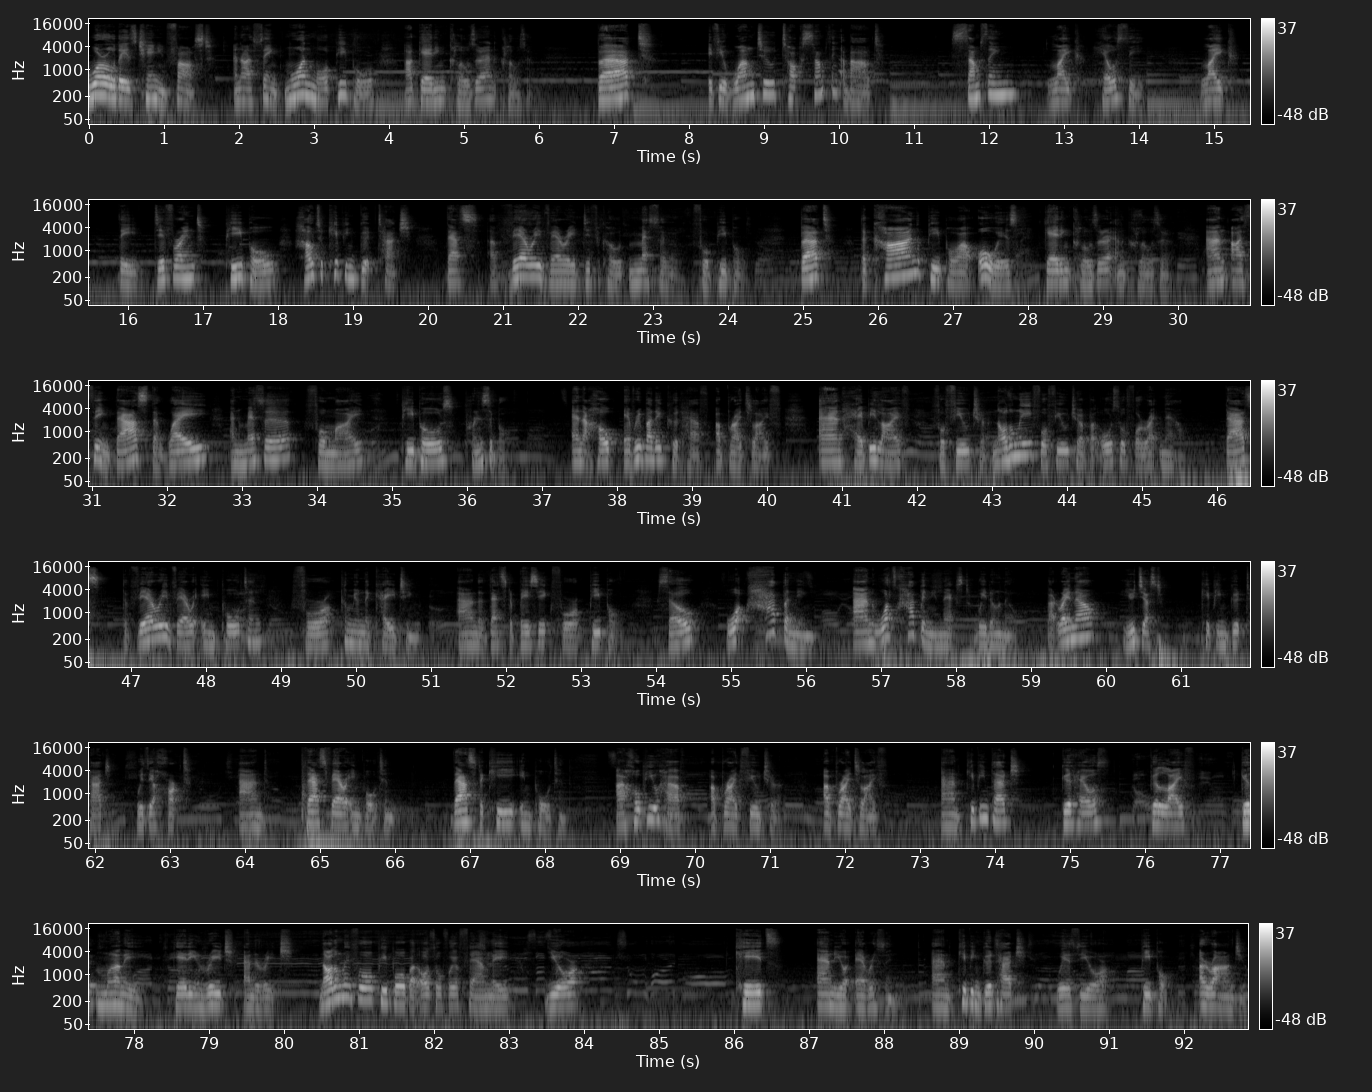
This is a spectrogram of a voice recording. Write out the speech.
world is changing fast, and I think more and more people are getting closer and closer. But if you want to talk something about something like healthy, like the different people, how to keep in good touch, that's a very, very difficult method for people. But the kind people are always getting closer and closer. And I think that's the way and method for my people's principle. And I hope everybody could have a bright life and happy life for future. Not only for future, but also for right now. That's the very, very important for communicating. And that's the basic for people. So what happening and what's happening next, we don't know. But right now, you just keep in good touch with your heart. And that's very important. That's the key important. I hope you have a bright future, a bright life, and keep in touch, good health, good life, good money, getting rich and rich. Not only for people, but also for your family, your kids, and your everything. And keeping good touch with your people around you.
